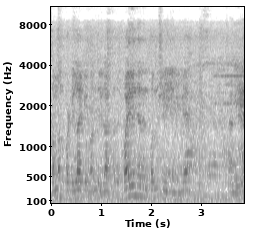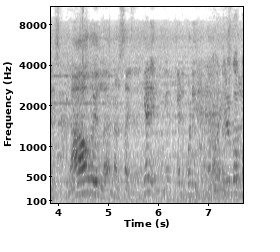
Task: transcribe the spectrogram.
ಸಂಬಂಧಪಟ್ಟ ಇಲಾಖೆ ಬಂದು ಇದಾಗ್ತದೆ. ಫೈರ್ ಇಂಜಿನ್ ಪರ್ಮಿಷನ್ ಇದೆ ನಿಮಗೆ? ಯಾವುದೂ ಇಲ್ಲ ನಡೆಸ್ತಾ ಇದ್ದಾರೆ? ಕೇಳಿ ಕೇಳಿ ಕೊಡಿ. ತಿಳ್ಕೊಪ್ಪ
